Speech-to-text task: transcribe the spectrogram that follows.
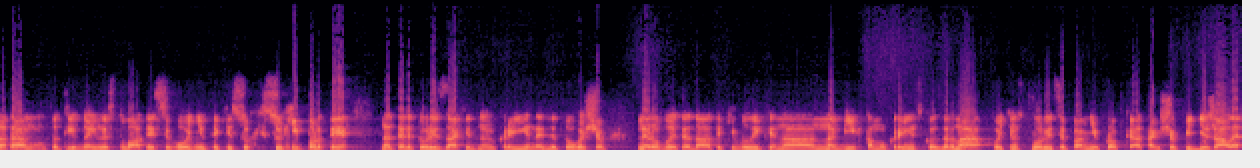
Та там потрібно інвестувати сьогодні в такі сухі, сухі порти на території західної України для того, щоб не робити да такі великі на набіг там українського зерна. Потім створюються певні пробки. А так, щоб під'їжджали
